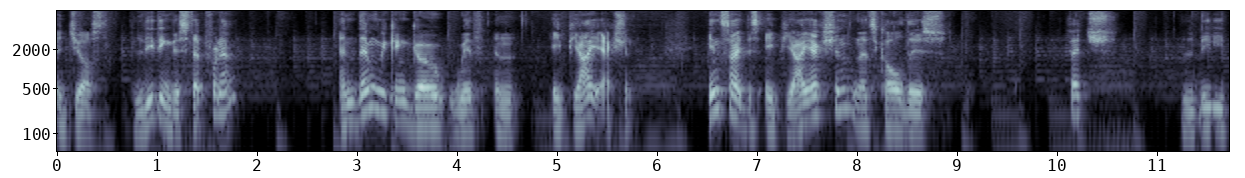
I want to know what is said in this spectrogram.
adjust leading this step for now. And then we can go with an API action. Inside this API action, let's call this fetch lead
